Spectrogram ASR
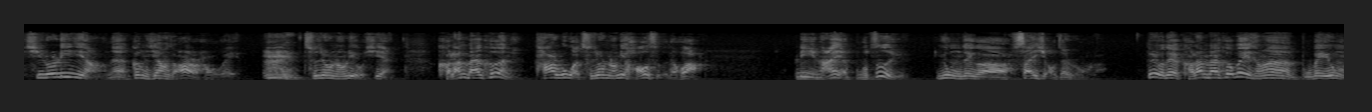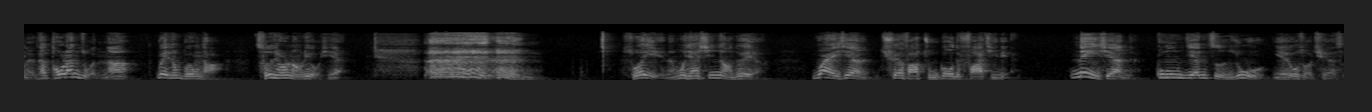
西罗里江呢，更像是二号位，持球能力有限。可兰白克呢，他如果持球能力好使的话，李楠也不至于用这个三小阵容。对不对？可兰白克为什么不被用呢？他投篮准呢，为什么不用他？持球能力有限。所以呢，目前新疆队啊，外线缺乏足够的发起点，内线呢攻坚支柱也有所缺失。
